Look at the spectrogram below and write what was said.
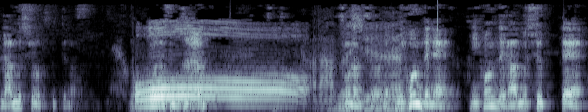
ラム酒を作ってます。おー。ラムそうなんですよね。日酒。本でね、日本でラム酒って、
